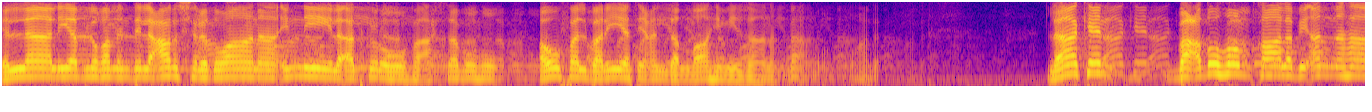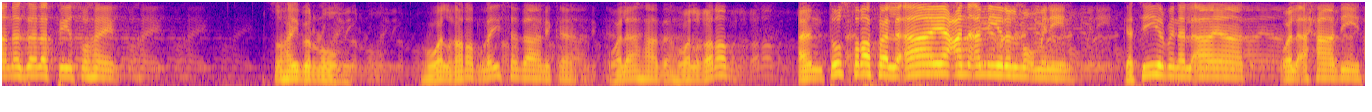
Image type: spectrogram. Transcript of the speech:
إلا ليبلغ من ذي العرش رضوانا إني لأذكره فأحسبه أوفى البرية عند الله ميزانا. لا هذا لكن بعضهم قال بأنها نزلت في صهيب صهيب الرومي. هو الغرض ليس ذلك ولا هذا هو الغرض أن تصرف الآية عن أمير المؤمنين. كثير من الآيات والأحاديث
